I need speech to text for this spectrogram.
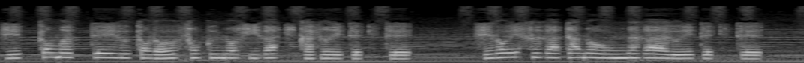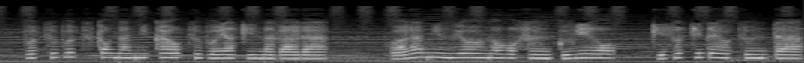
じっと待っているとろうそくの火が近づいてきて、白い姿の女が歩いてきて、ブツブツと何かをつぶやきながら、藁人形の五寸釘を、木槌で打つんだ。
